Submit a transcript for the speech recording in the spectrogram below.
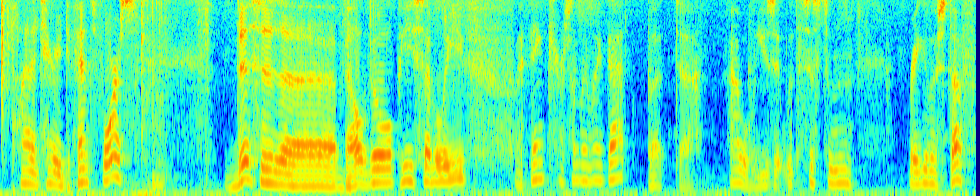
Planetary Defense Force. This is a Belville piece, I believe, I think, or something like that. But uh, I will use it with system regular stuff.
